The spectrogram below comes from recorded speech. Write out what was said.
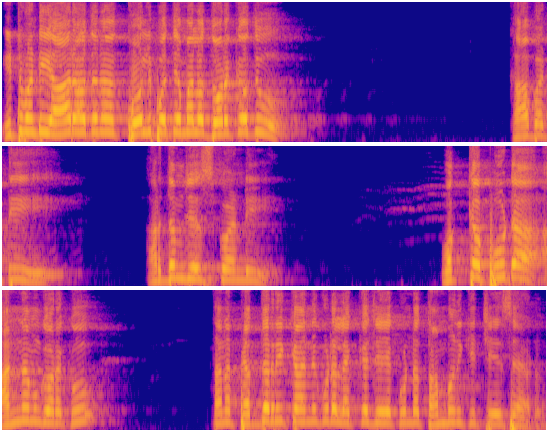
ఇటువంటి ఆరాధన కోల్పోతే మళ్ళీ దొరకదు. కాబట్టి అర్థం చేసుకోండి. ఒక్క పూట అన్నం కొరకు తన పెద్దరికాన్ని కూడా లెక్క చేయకుండా తమ్మునికి చేశాడు.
